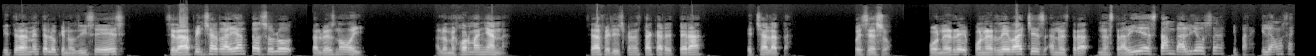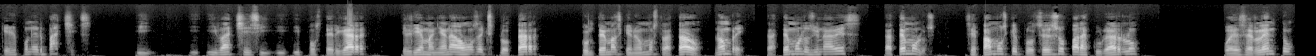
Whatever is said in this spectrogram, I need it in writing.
Literalmente lo que nos dice es, se le va a pinchar la llanta, solo tal vez no hoy, a lo mejor mañana. Sea feliz con esta carretera hecha lata. pues eso, ponerle, ponerle baches a nuestra, nuestra vida es tan valiosa que para qué le vamos a querer poner baches y, y, baches y, y, postergar el día de mañana vamos a explotar con temas que no hemos tratado. No, hombre, tratémoslos de una vez, tratémoslos. Sepamos que el proceso para curarlo puede ser lento,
